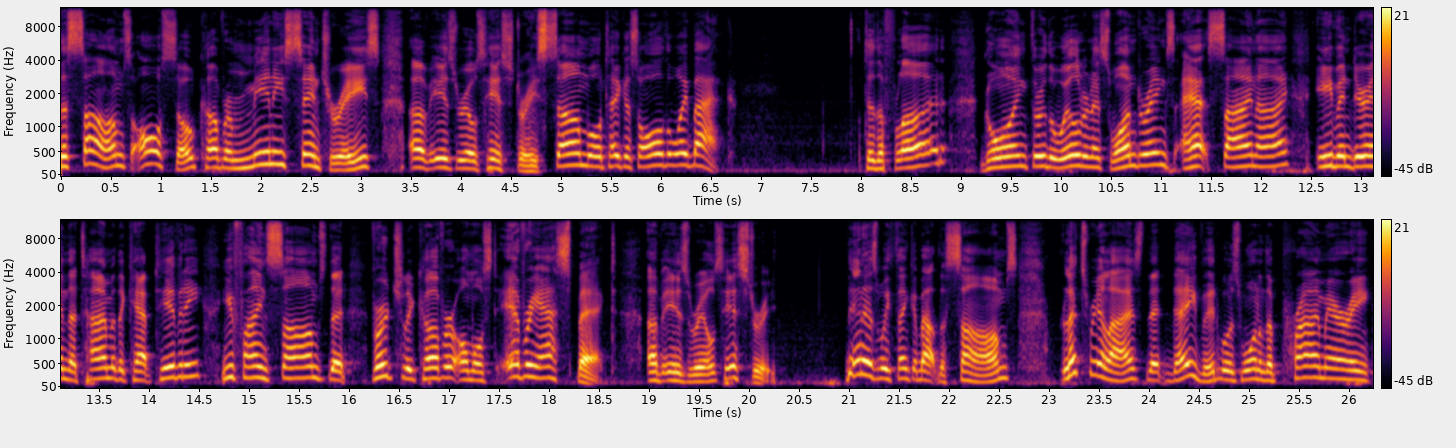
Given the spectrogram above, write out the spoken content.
The Psalms also cover many centuries of Israel's history. Some will take us all the way back to the flood, going through the wilderness wanderings at Sinai, even during the time of the captivity, you find Psalms that virtually cover almost every aspect of Israel's history. Then as we think about the Psalms, let's realize that David was one of the primary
